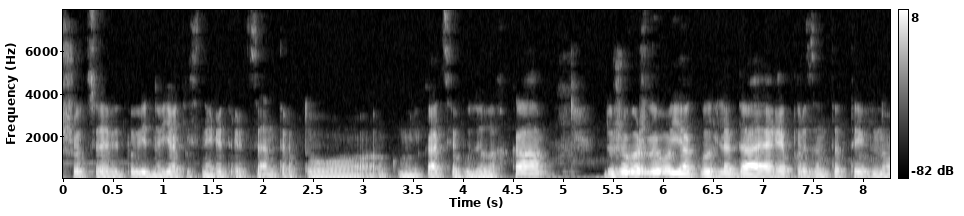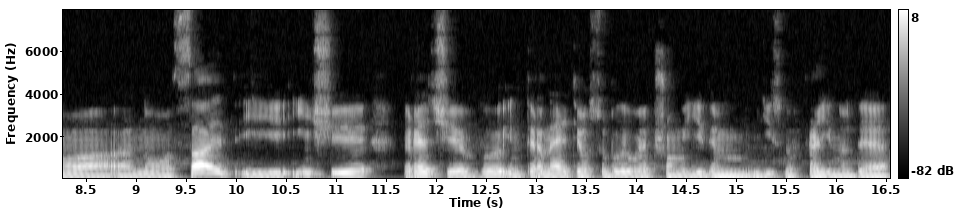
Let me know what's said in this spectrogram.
якщо це відповідно якісний ретрит-центр, то комунікація буде легка. Дуже важливо, як виглядає репрезентативно е, ну, сайт і інші речі в інтернеті, особливо якщо ми їдемо дійсно в країну, де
